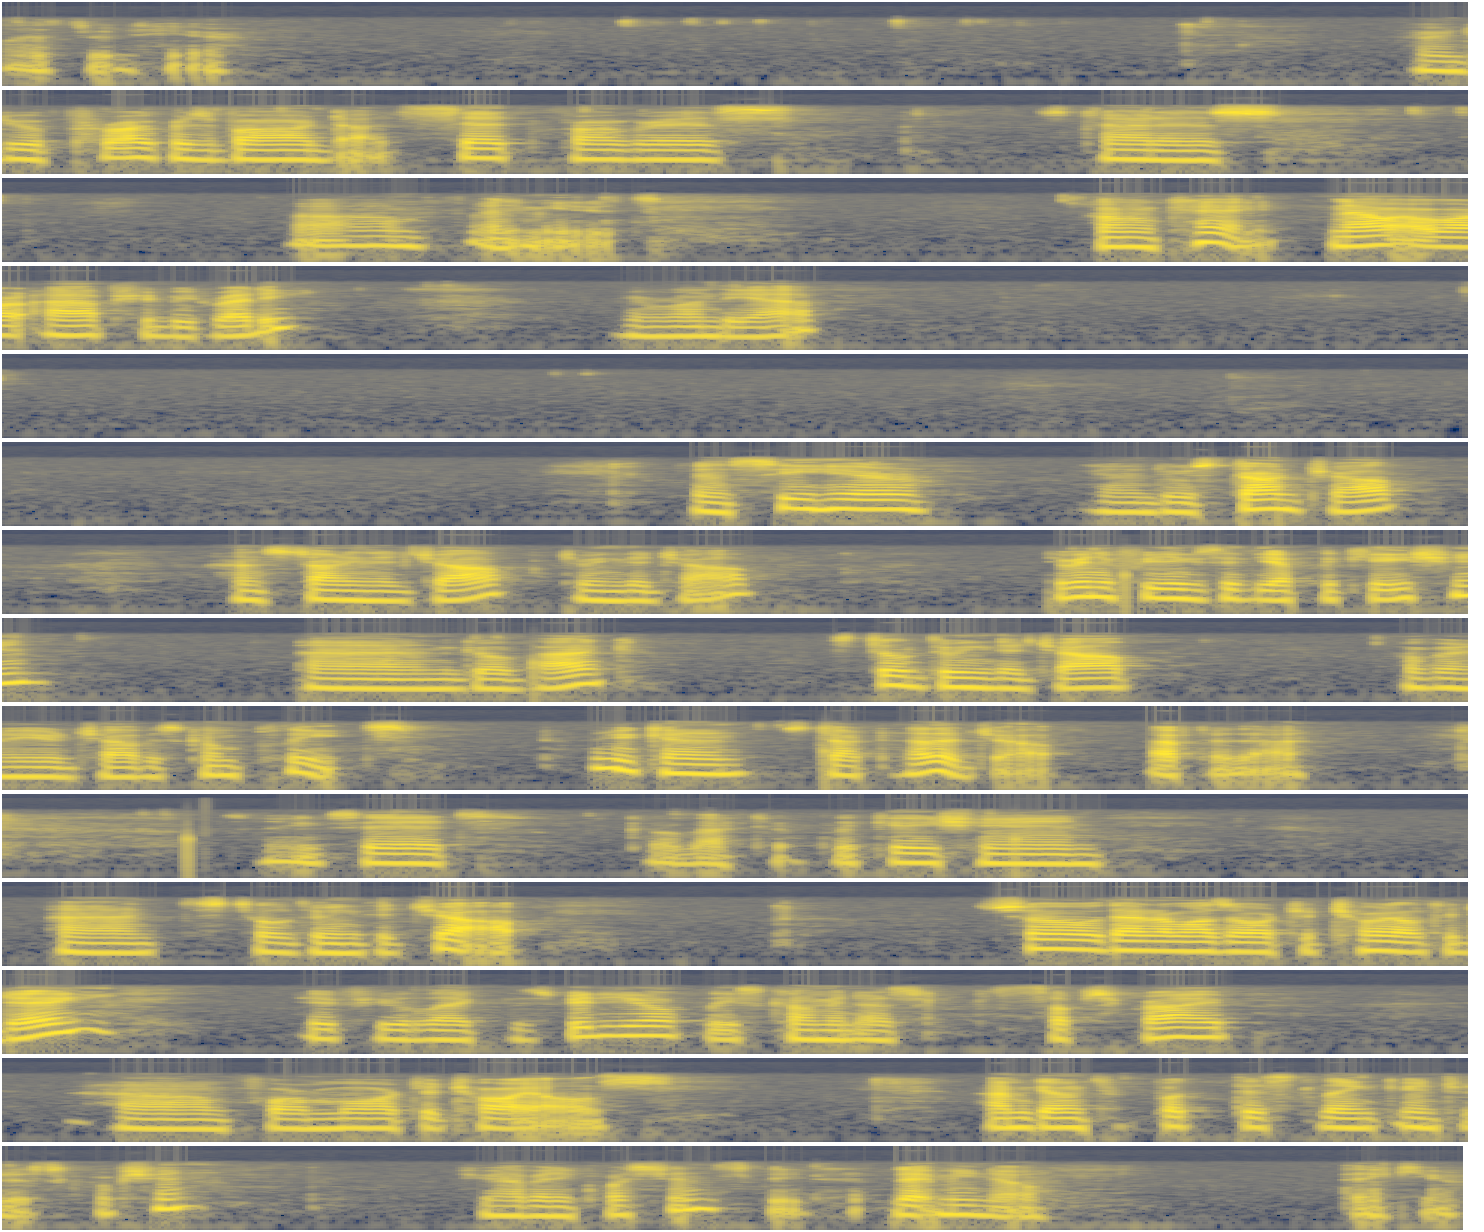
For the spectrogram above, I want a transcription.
Let's do it here I'm to do progress bar dot set progress status um, animated. Okay, now our app should be ready. We run the app. You can see here, we're going to do start job and starting the job, doing the job. Even if we exit the application, and go back. Still doing the job. Over here job is complete. And you can start another job after that. So exit go back to application and still doing the job. So that was our tutorial today. If you like this video please comment and subscribe um, for more tutorials. I'm going to put this link into the description you have any questions, please let me know. Thank you.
